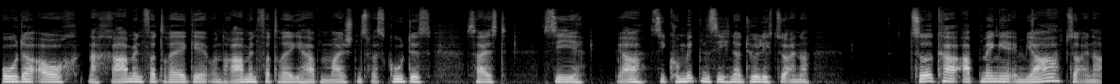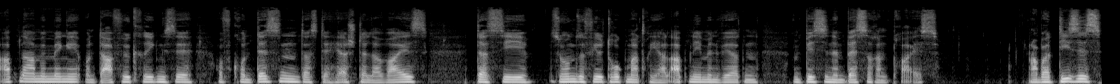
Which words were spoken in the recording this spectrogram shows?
oder auch nach Rahmenverträge und Rahmenverträge haben meistens was Gutes. Das heißt, sie, ja, sie committen sich natürlich zu einer circa Abmenge im Jahr, zu einer Abnahmemenge und dafür kriegen sie aufgrund dessen, dass der Hersteller weiß, dass sie so und so viel Druckmaterial abnehmen werden, ein bisschen einen besseren Preis. Aber dieses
